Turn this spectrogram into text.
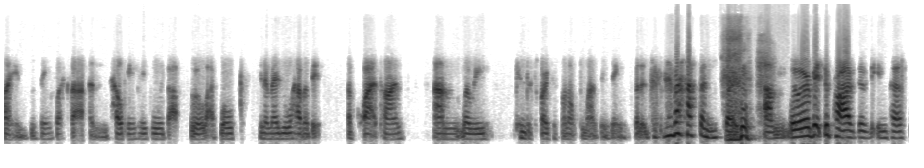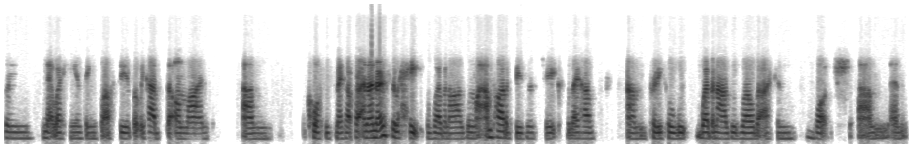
claims and things like that, and helping people with that. So we're like, well, you know, maybe we'll have a bit of quiet time um, where we can just focus on optimizing things, but it just never happened. So um, we were a bit deprived of in-person networking and things last year, but we had the online um, courses to make up for it. And I noticed there were heaps of webinars, and like I'm part of Business Chicks, so they have um, pretty cool webinars as well that I can watch, um, and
